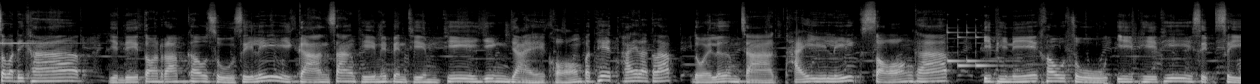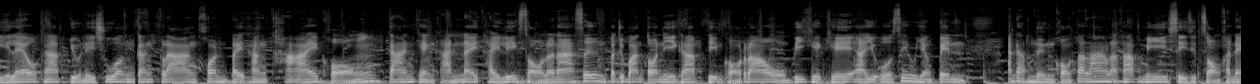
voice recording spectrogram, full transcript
สวัสดีครับ ยินดีต้อนรับเข้าสู่ซีรีส์การสร้างทีมให้เป็นทีมที่ยิ่งใหญ่ของประเทศไทยละครับ โดยเริ่มจากไทยลีก 2 ครับ EP นี้เข้าสู่ EP ที่ 14 แล้วครับ อยู่ในช่วงกลางๆ ค่อนไปทางท้ายของการแข่งขันในไทยลีก 2 แล้วนะ ซึ่งปัจจุบันตอนนี้ครับ ทีมของเรา BKK RU o s i l ยังเป็นอันดับหนึ่งของตารางแหละครับ มี 42 คะแน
